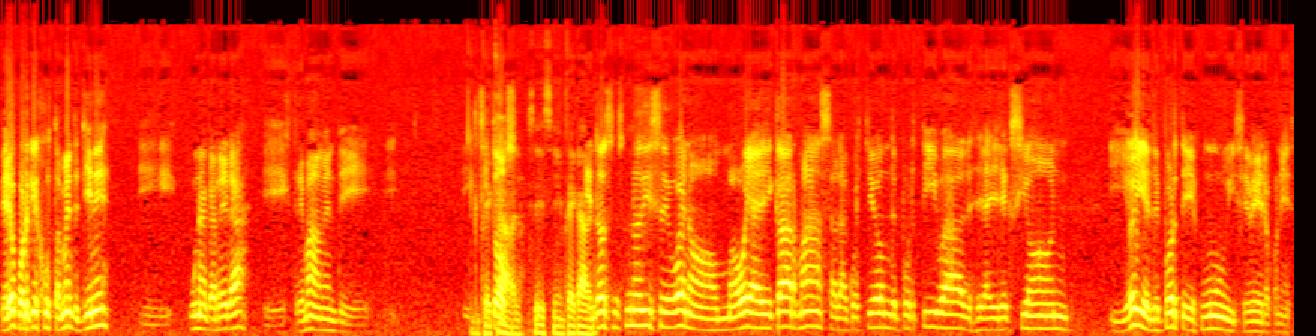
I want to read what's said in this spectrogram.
Pero porque justamente tiene una carrera extremadamente Impecable, sí, sí, impecable. Entonces uno dice, bueno, me voy a dedicar más a la cuestión deportiva desde la dirección y hoy el deporte es muy severo con esto.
